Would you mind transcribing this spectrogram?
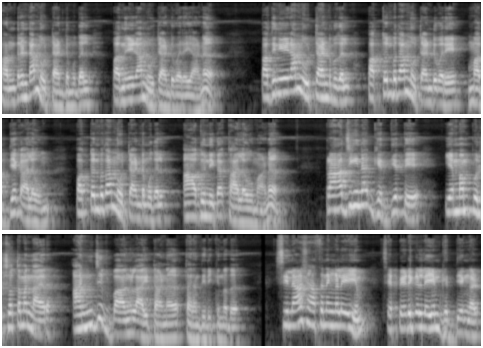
പന്ത്രണ്ടാം നൂറ്റാണ്ട് മുതൽ പതിനേഴാം നൂറ്റാണ്ട് വരെയാണ്. പതിനേഴാം നൂറ്റാണ്ട് മുതൽ പത്തൊൻപതാം നൂറ്റാണ്ട് വരെ മധ്യകാലവും പത്തൊൻപതാം നൂറ്റാണ്ട് മുതൽ ആധുനിക കാലവുമാണ്. പ്രാചീന ഗദ്യത്തെ എം എം പുരുഷോത്തമൻ നായർ അഞ്ച് വിഭാഗങ്ങളായിട്ടാണ് തരംതിരിക്കുന്നത്. ശിലാശാസനങ്ങളെയും ചെപ്പേടുകളിലെയും ഗദ്യങ്ങൾ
